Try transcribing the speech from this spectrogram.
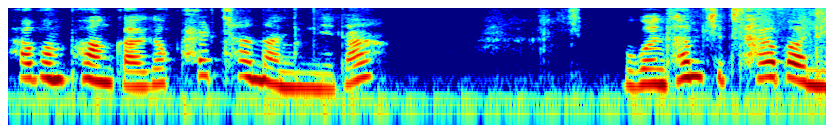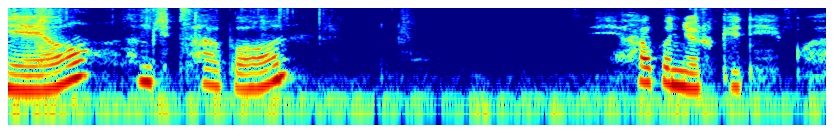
화분 포함 가격 8,000원입니다. 이건 34번이에요. 34번. 화분 이렇게 돼 있고요.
